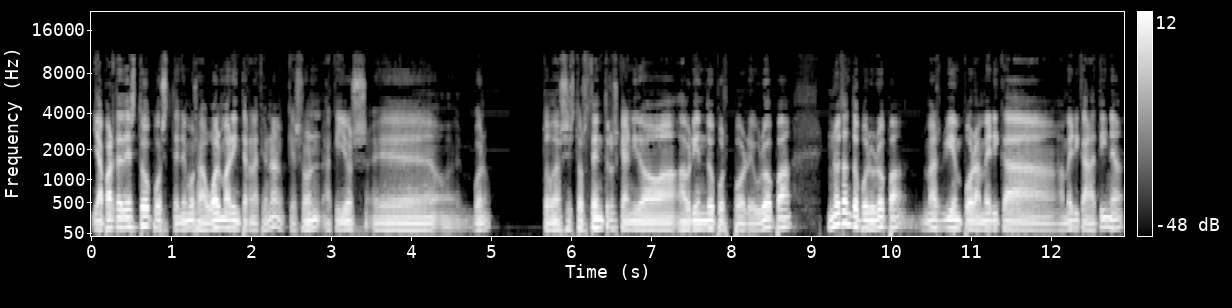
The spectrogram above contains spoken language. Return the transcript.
y aparte de esto, pues tenemos a Walmart Internacional, que son aquellos, eh, bueno, todos estos centros que han ido abriendo pues por Europa, no tanto por Europa, más bien por América, América Latina,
